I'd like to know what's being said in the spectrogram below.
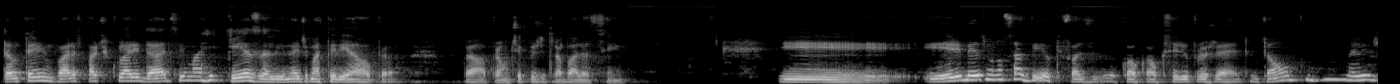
Então tem várias particularidades e uma riqueza ali né, de material para um tipo de trabalho assim. E, e, ele mesmo não sabia o que fazer, qual, qual seria o projeto. Então eles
